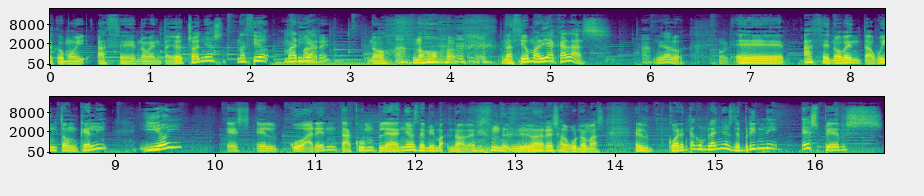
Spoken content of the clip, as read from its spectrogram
Día como hoy, hace 98 años, nació María. ¿Madre? No, no. nació María Calas. Ah. Míralo. Eh, hace 90 Winton Kelly y hoy es el 40 cumpleaños de mi madre. No, de, mi- de mi madre es alguno más. El 40 cumpleaños de Britney Spears.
